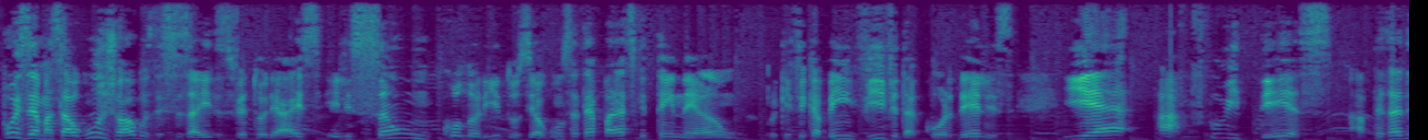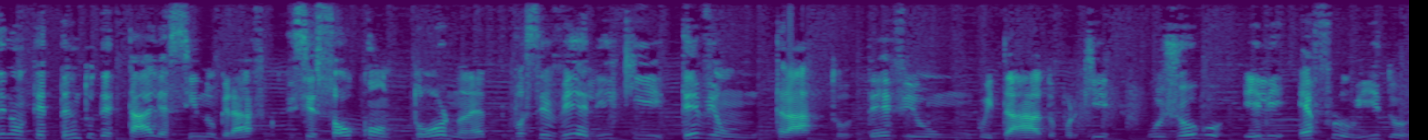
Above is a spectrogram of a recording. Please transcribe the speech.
Pois é, mas alguns jogos desses aí vetoriais, eles são coloridos e alguns até parece que tem neão, porque fica bem vívida a cor deles. E é a fluidez, apesar de não ter tanto detalhe assim no gráfico, de ser só o contorno, né? Você vê ali que teve um trato, teve um cuidado, porque o jogo ele é fluido,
